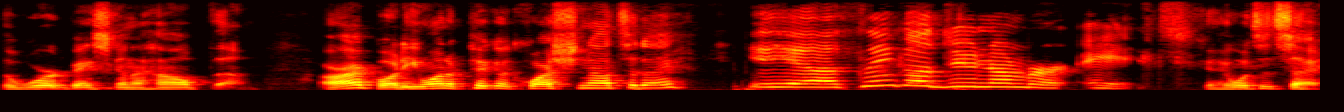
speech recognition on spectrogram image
The word bank's going to help them. All right, buddy, you want to pick a question out today? Yeah, I think I'll do number eight. Okay, what's it say?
